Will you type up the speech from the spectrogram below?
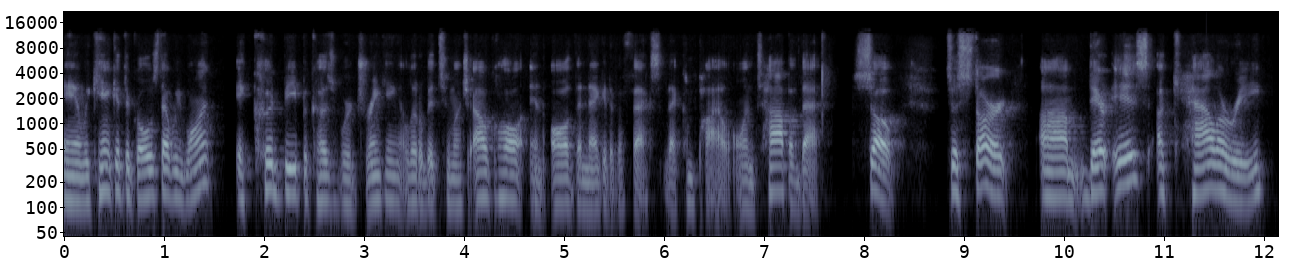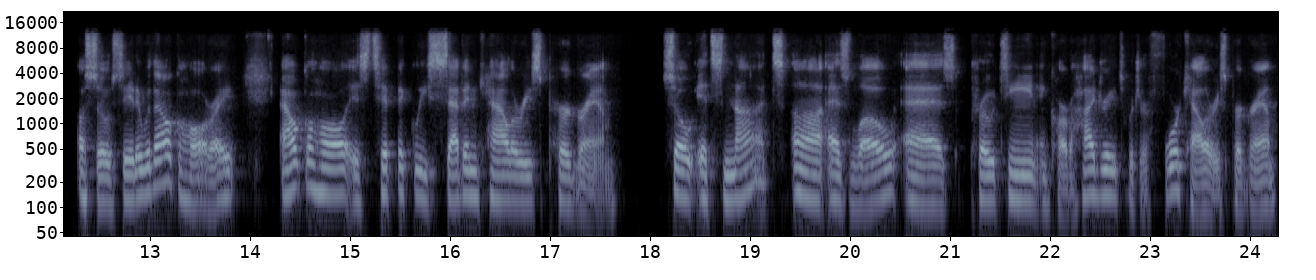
and we can't get the goals that we want, it could be because we're drinking a little bit too much alcohol and all the negative effects that compile on top of that. So, to start, um, there is a calorie associated with alcohol, right? Alcohol is typically seven calories per gram. So it's not uh, as low as protein and carbohydrates, which are four calories per gram,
